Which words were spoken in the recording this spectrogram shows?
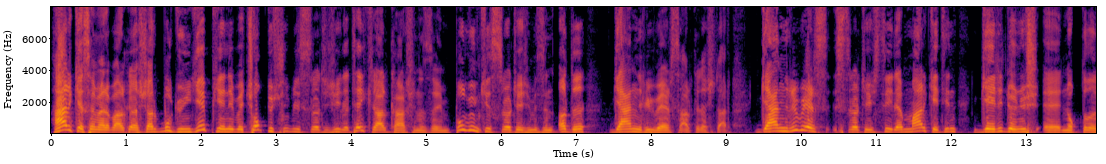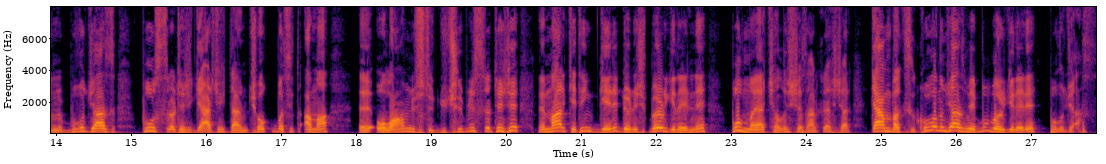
Herkese merhaba arkadaşlar. Bugün yepyeni ve çok güçlü bir stratejiyle tekrar karşınızdayım. Bugünkü stratejimizin adı Gen Reverse arkadaşlar. Gen Reverse stratejisiyle marketin geri dönüş e, noktalarını bulacağız. Bu strateji gerçekten çok basit ama e, olağanüstü güçlü bir strateji ve marketin geri dönüş bölgelerini bulmaya çalışacağız arkadaşlar. Genbox'ı kullanacağız ve bu bölgeleri bulacağız.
